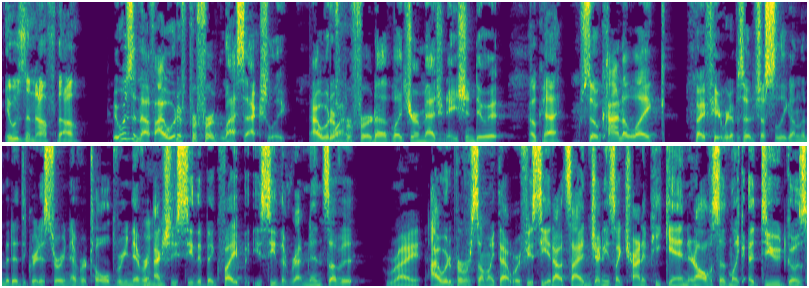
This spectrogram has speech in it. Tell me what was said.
It was enough, though. It was enough. I would have preferred less, actually. I would have Wow. preferred to let your imagination do it. Okay. So kind of like my favorite episode of Justice League Unlimited, the greatest story never told, where you never Mhm. actually see the big fight, but you see the remnants of it. Right. I would have preferred something like that, where if you see it outside and Jenny's like trying to peek in, and all of a sudden like a dude goes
